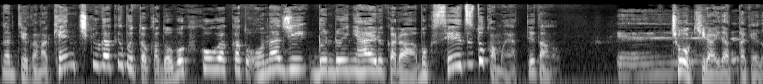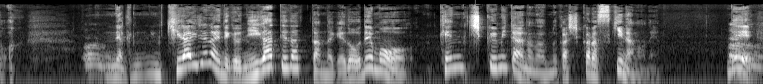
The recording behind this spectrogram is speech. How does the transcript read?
なんていうかな、建築学部とか土木工学科と同じ分類に入るから、僕製図とかもやってたの。へー超嫌いだったけど。うん。なんか嫌いじゃないんだけど苦手だったんだけど、でも、建築みたいなのは昔から好きなのね。で、うん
